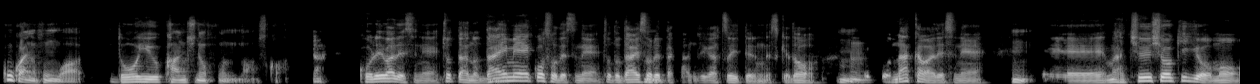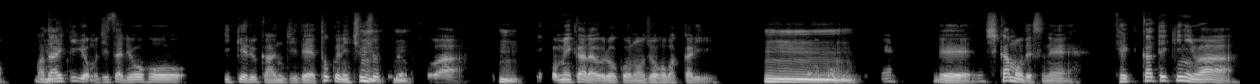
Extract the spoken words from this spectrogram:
今回の本はどういう感じの本なんですか？これはですね、ちょっとあの題名こそですね、ちょっと大それた感じがついてるんですけど、うん。結構中はですね、うんえーまあ中小企業も、まあうん大企業も実は両方いける感じで、特に中小企業の人はうん。結構目から鱗の情報ばっかりうーん。で、しかもですね、結果的には、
